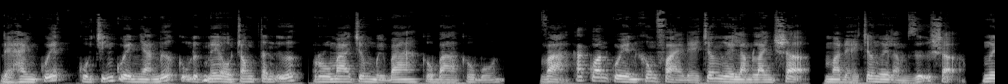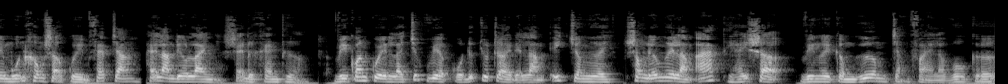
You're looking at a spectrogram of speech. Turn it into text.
để hành quyết của chính quyền nhà nước cũng được nêu trong Tân ước Roma chương 13 câu 3 câu 4. Và các quan quyền không phải để cho người làm lành sợ, mà để cho người làm giữ sợ. Người muốn không sợ quyền phép chăng, hãy làm điều lành sẽ được khen thưởng. Vì quan quyền là chức việc của Đức Chúa Trời để làm ích cho ngươi. Song nếu ngươi làm ác thì hãy sợ, vì người cầm gươm chẳng phải là vô cớ.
